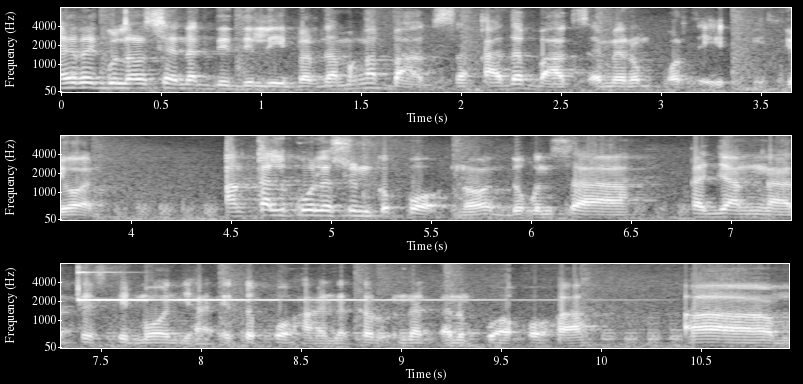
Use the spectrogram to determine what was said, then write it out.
ay regular siya nagde-deliver ng mga bags na kada bags ay merong 48 million. Ang kalkulasyon ko po no doon sa kanyang uh, testimonya, ito po ha, nagkaroon nag, ano po ako ha, um,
